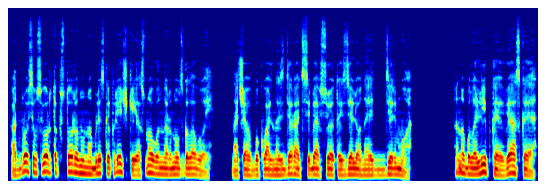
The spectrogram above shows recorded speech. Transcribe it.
Отбросив сверток в сторону, но близко к речке, я снова нырнул с головой, начав буквально сдирать с себя все это зеленое дерьмо. Оно было липкое, вязкое,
